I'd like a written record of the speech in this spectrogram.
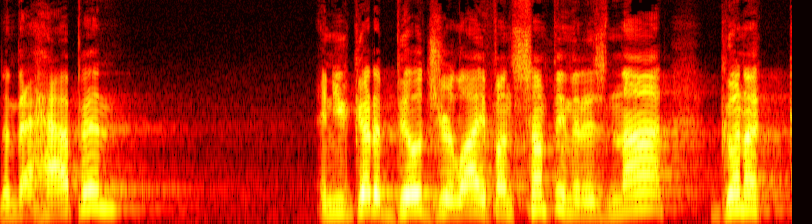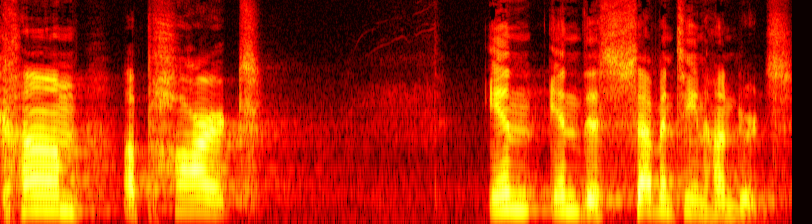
Did that happen? And you've got to build your life on something that is not going to come apart. In, in the 1700s,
